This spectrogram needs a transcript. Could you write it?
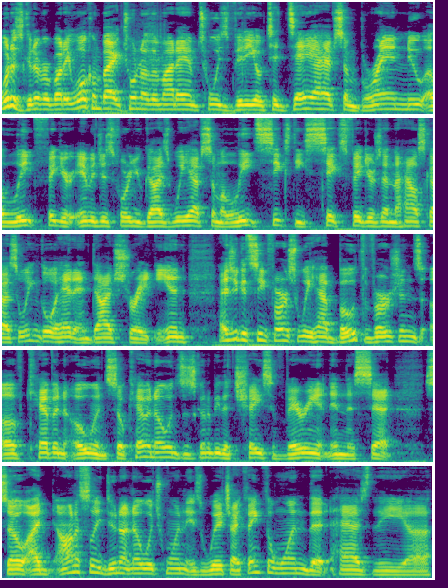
What is good everybody? Welcome back to another My Damn Toys video. Today I have some brand new Elite figure images for you guys. We have some Elite 66 figures in the house guys, so we can go ahead and dive straight in. As you can see first, we have both versions of Kevin Owens. So Kevin Owens is going to be the Chase variant in this set. So I honestly do not know which one is which. I think the one that has the uh,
